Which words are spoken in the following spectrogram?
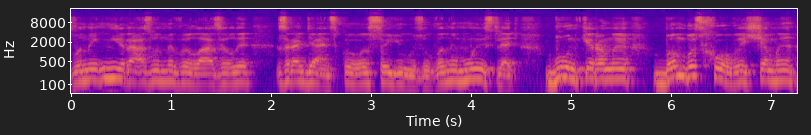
Вони ні разу не вилазили з радянського союзу. Вони мислять бункерами, бомбосховищами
